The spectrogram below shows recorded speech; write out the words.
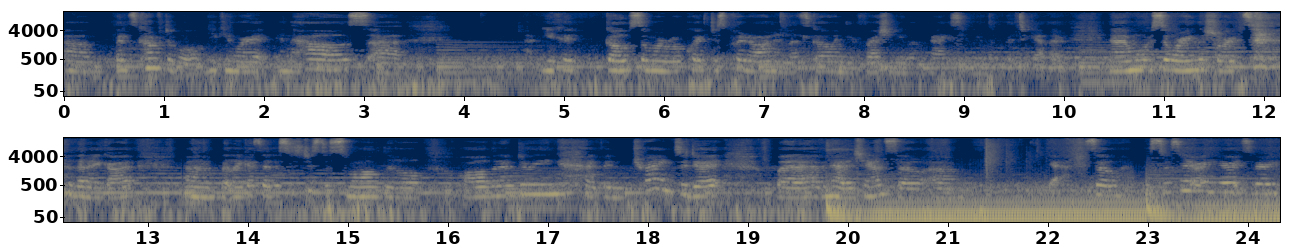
Um, but it's comfortable. You can wear it in the house. Uh, you could go somewhere real quick, just put it on and let's go and you're fresh and you look nice and you look put together. Now I'm still wearing the shorts that I got. Um, but like I said, this is just a small little haul that I'm doing. I've been trying to do it, but I haven't had a chance, so um, yeah. So this is it right here. It's very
